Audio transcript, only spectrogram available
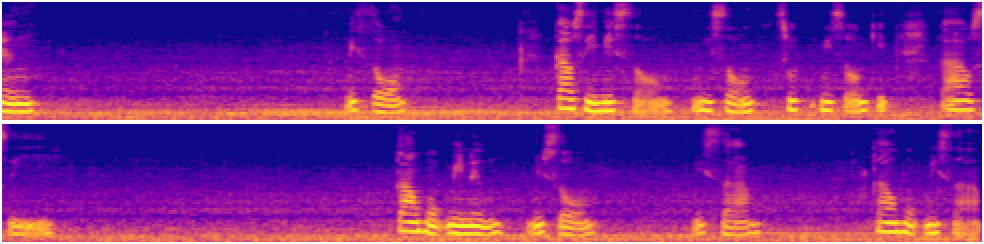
หนึ่งมีสอง เก้าสี่มีสองมีสองชุดมีสองคลิปเก้าสี่เก้าหกมีหนึ่งมีสองมีสามเก้าหกมีสาม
